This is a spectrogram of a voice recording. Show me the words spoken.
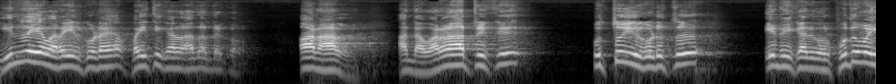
இன்றைய வரையில் கூட பைத்தியக்காரனாக தான் இருக்கும் ஆனால் அந்த வரலாற்றுக்கு புத்துயிர் கொடுத்து இன்றைக்கு அது ஒரு புதுமை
